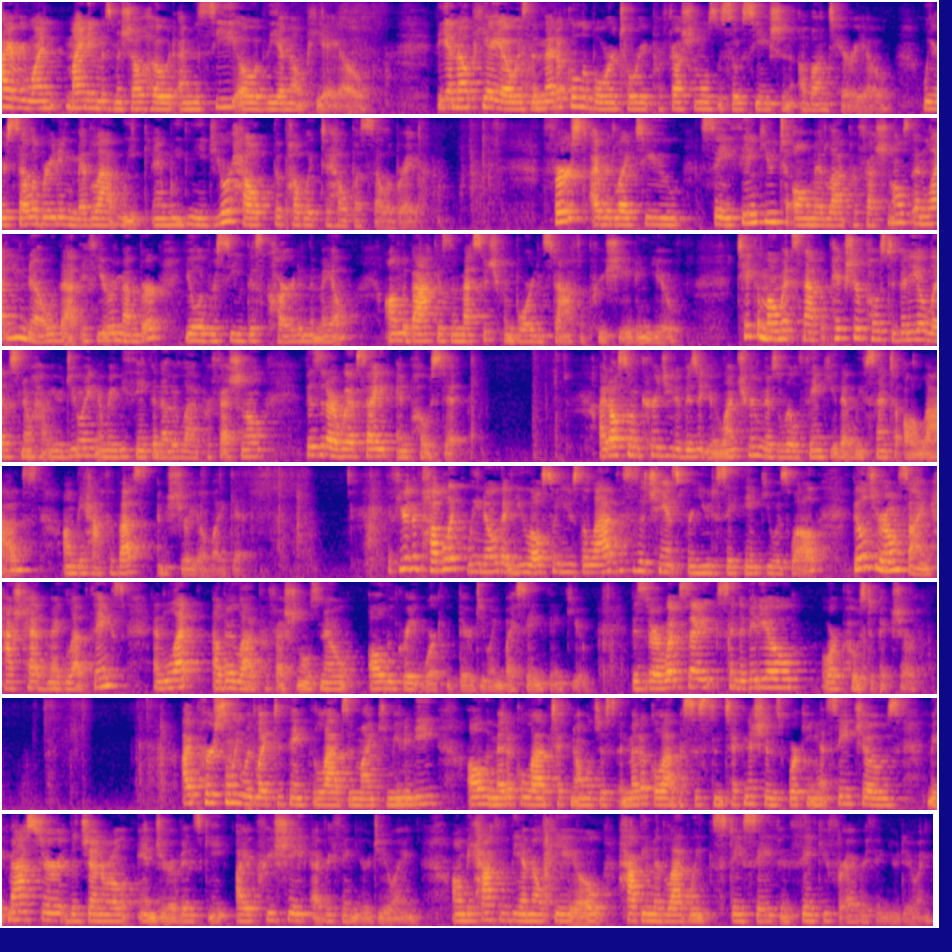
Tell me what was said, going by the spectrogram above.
Hi everyone, my name is Michelle Hoad. I'm the CEO of the MLPAO. The MLPAO is the Medical Laboratory Professionals Association of Ontario. We are celebrating MedLab Week and we need your help, the public, to help us celebrate. First, I would like to say thank you to all MedLab professionals and let you know that if you're a member, you'll have received this card in the mail. On the back is a message from board and staff appreciating you. Take a moment, snap a picture, post a video, let us know how you're doing, or maybe thank another lab professional. Visit our website and post it. I'd also encourage you to visit your lunchroom. There's a little thank you that we've sent to all labs on behalf of us. I'm sure you'll like it. If you're the public, we know that you also use the lab. This is a chance for you to say thank you as well. Build your own sign, hashtag MedLabThanks, and let other lab professionals know all the great work that they're doing by saying thank you. Visit our website, send a video, or post a picture. I personally would like to thank the labs in my community, all the medical lab technologists and medical lab assistant technicians working at St. Joe's, McMaster, the General, and Juravinski. I appreciate everything you're doing. On behalf of the MLPAO, happy MedLab Week, stay safe, and thank you for everything you're doing.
